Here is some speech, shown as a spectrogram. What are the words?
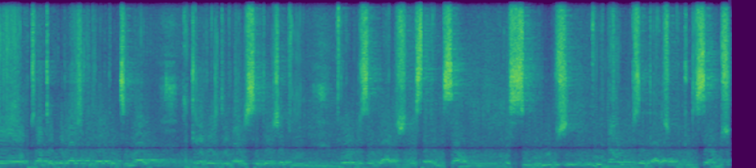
eh, portanto, a abordagem que vai continuar através de vários setores aqui representados nesta comissão, nesses cinco grupos, e não representados, porque dissemos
